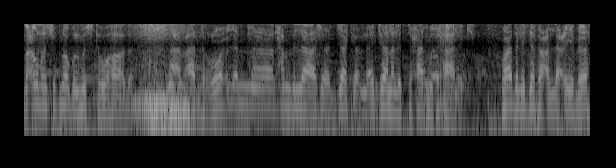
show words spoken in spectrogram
ما عمرنا شفناه بالمستوى هذا. نعم عاد نروح لأن الحمد لله جاك جانا الاتحاد متحالك. وهذا اللي دفع اللعيبة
